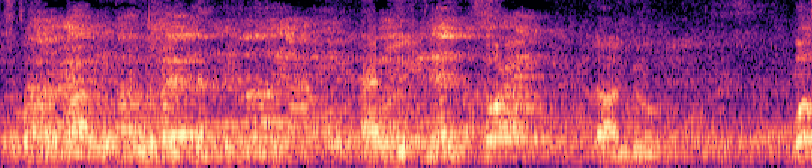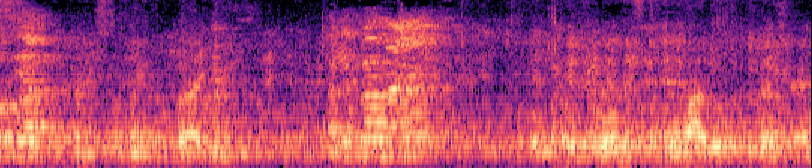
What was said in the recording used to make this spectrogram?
مستقيم واحد هو قاعد هو. لو عندي نقطة. بص يا ابني كان مستقيم؟ بقى معايا هو مستقيم واحد افقي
